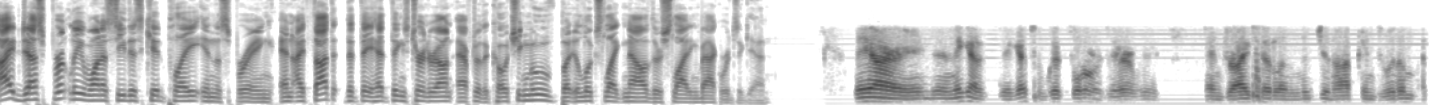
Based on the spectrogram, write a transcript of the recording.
I desperately want to see this kid play in the spring. And I thought that, they had things turned around after the coaching move, but it looks like now they're sliding backwards again. They are, and and they got they got some good forwards there, and Draisaitl and Nugent Hopkins with them. But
